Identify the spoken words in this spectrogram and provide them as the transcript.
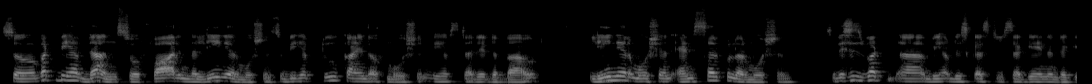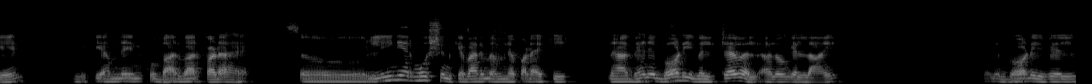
So, but we have done so far in the linear motion. So we have two kind of motion. We have studied about linear motion and circular motion. So this is what uh, we have discussed this again and again. देखिए हमने इनको बार बार पढ़ा है सो लीनियर मोशन के बारे में हमने पढ़ा है कि when a body will travel along a line when a body will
